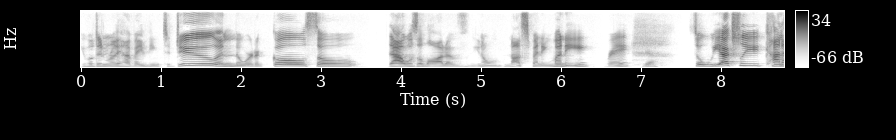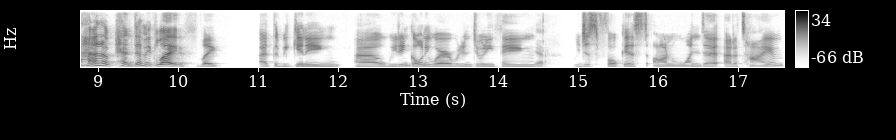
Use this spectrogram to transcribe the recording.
people didn't really have anything to do and nowhere to go. So that was a lot of, you know, not spending money, right? Yeah. So we actually kind of had a pandemic life. Like at the beginning, uh, we didn't go anywhere. We didn't do anything. Yeah. We just focused on one debt at a time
